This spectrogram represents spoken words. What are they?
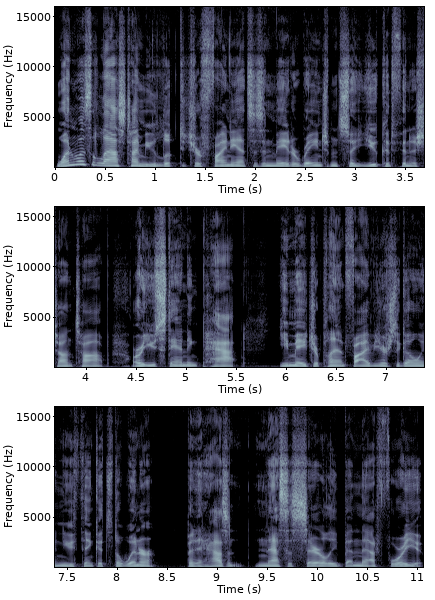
When was the last time you looked at your finances and made arrangements so you could finish on top? Or are you standing pat? You made your plan five years ago and you think it's the winner, but it hasn't necessarily been that for you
